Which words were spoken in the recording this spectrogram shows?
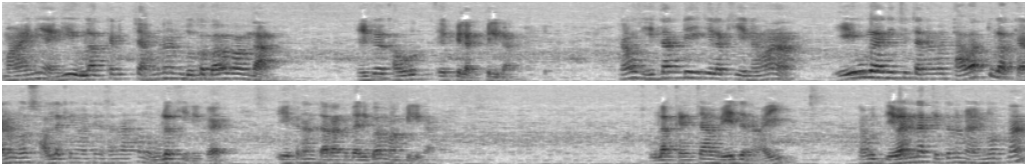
මායිනී ඇඟේ උලක් කැටිච්ච හමුනන් දුක බව වම් දාන්න. ඒක කවුරුත් ඒ පිළිගන්නවා. නමුත් හිතන්නේ කියලා කියනවා ඒ උල ඇනිච්ච තැනම තවත් උලක් ඇනුනොත් සල්ල කියන වචන සඳහන් කරන උල කියන එක ඒක නම් දරන්න බැරි බව මම පිළිගන්නවා. උලක් ඇනිච්චාම වේදනයි. නමුත් දෙවන්නක් එතනම ඇන්නොත් නම්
